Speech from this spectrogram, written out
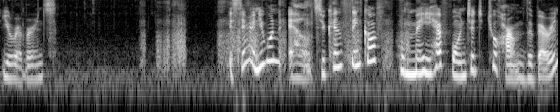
Your Reverence. Is there anyone else you can think of who may have wanted to harm the Baron?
